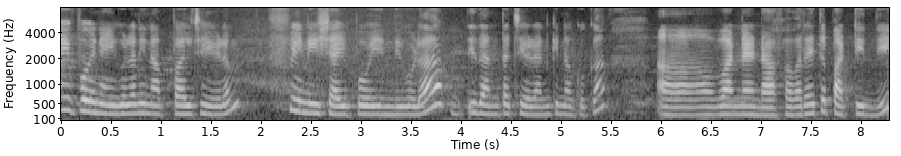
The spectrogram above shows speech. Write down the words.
అయిపోయినాయి కూడా నేను అప్పాలు చేయడం. ఫినిష్ అయిపోయింది కూడా. ఇదంతా చేయడానికి నాకు ఒక వన్ అండ్ హాఫ్ అవర్ అయితే పట్టింది.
